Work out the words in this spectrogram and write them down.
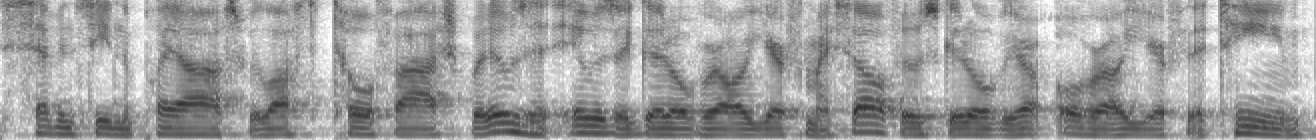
seven seed in the playoffs. We lost to Tofaş, but it was a, it was a good overall year for myself. It was a good over, overall year for the team.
